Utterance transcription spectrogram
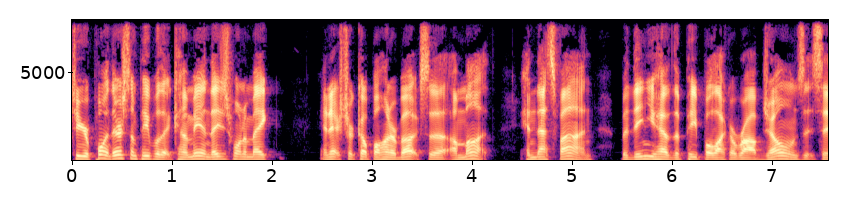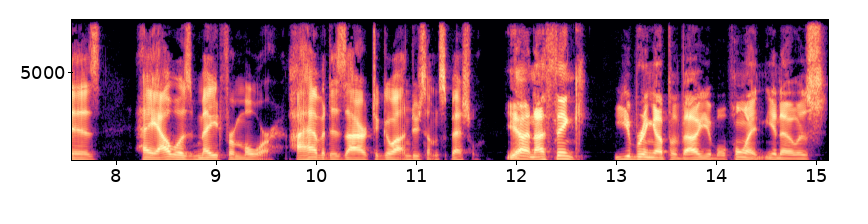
to your point, there's some people that come in, they just want to make an extra couple hundred bucks a, a month, and that's fine. But then you have the people like a Rob Jones that says, "Hey, I was made for more. I have a desire to go out and do something special." Yeah, and I think you bring up a valuable point. You know, is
